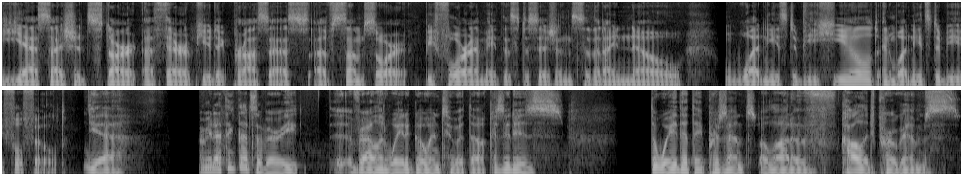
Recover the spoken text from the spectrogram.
yes, I should start a therapeutic process of some sort before I make this decision so that I know what needs to be healed and what needs to be fulfilled. Yeah. I mean, I think that's a very valid way to go into it, though, because it is the way that they present a lot of college programs.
